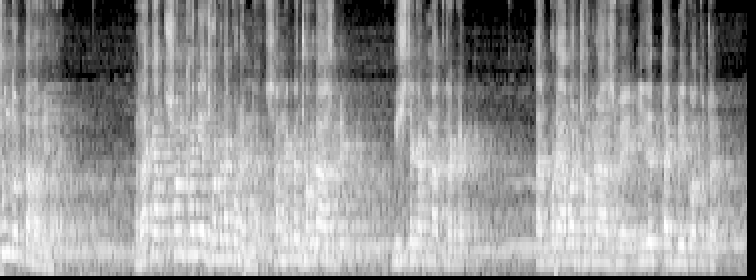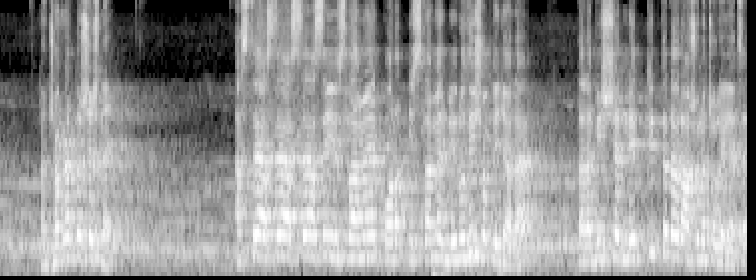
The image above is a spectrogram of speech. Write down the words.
সুন্দর তারাবি রাকাত সংখ্যা নিয়ে ঝগড়া করেন না, সামনে একটা ঝগড়া আসবে, বিশ টাকার নাত রাকাত তারপরে আবার ঝগড়া আসবে, ঈদের তাকবির কতটা? ঝগড়ার তো শেষ নাই। আস্তে আস্তে আস্তে আস্তে ইসলামের পর- ইসলামের বিরোধী শক্তি যারা, তারা বিশ্বের নেতৃত্বে তাদের আসনে চলে গেছে।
